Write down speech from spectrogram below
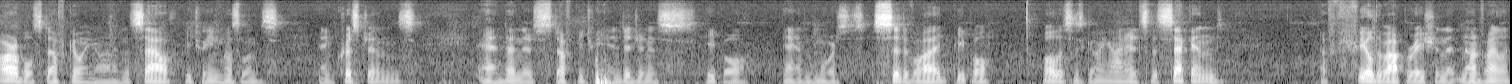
horrible stuff going on in the south between Muslims and Christians and then there's stuff between indigenous people and more citified people. All this is going on and it's the second uh, field of operation that Nonviolent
